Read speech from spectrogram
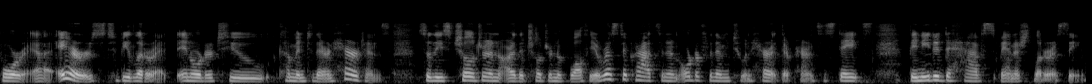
for uh, heirs to be literate in order to come into their inheritance. So these children are the children of wealthy aristocrats, and in order for them to inherit their parents' estates, they needed to have Spanish literacy.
